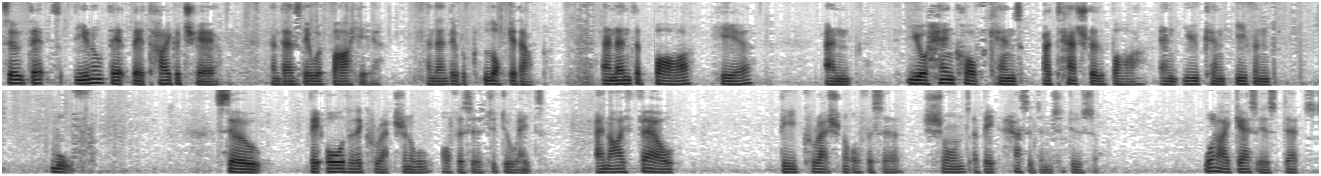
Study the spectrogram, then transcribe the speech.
So that's, you know, that the tiger chair, and then they would bar here, and then they would lock it up. And then the bar here, and your handcuff can attach to the bar, and you can even move. So they ordered the correctional officer to do it. And I felt the correctional officer shown a bit hesitant to do so. What I guess is that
